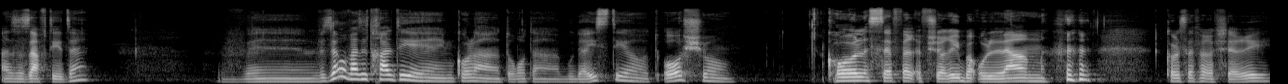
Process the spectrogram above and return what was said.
אז עזבתי את זה. ו... וזהו, ואז התחלתי עם כל התורות הבודהיסטיות, אושו, כל ספר אפשרי בעולם, כל ספר אפשרי,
